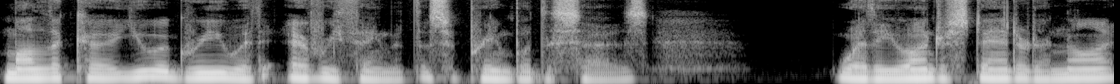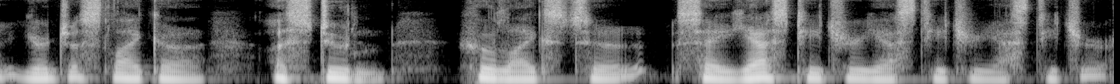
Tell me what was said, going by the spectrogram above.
Malika, you agree with everything that the Supreme Buddha says. Whether you understand it or not, you're just like a, a student who likes to say, Yes, teacher, yes, teacher, yes, teacher,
